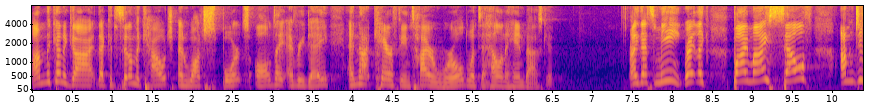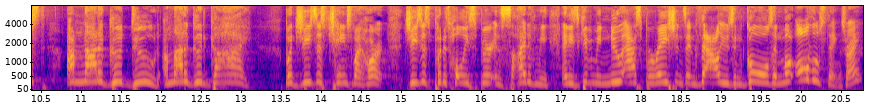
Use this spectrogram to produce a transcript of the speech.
I'm the kind of guy that could sit on the couch and watch sports all day, every day, and not care if the entire world went to hell in a handbasket. Like, that's me, right? Like, by myself, I'm just, I'm not a good dude. I'm not a good guy. But Jesus changed my heart. Jesus put his Holy Spirit inside of me, and he's given me new aspirations and values and goals and mo- all those things, right?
